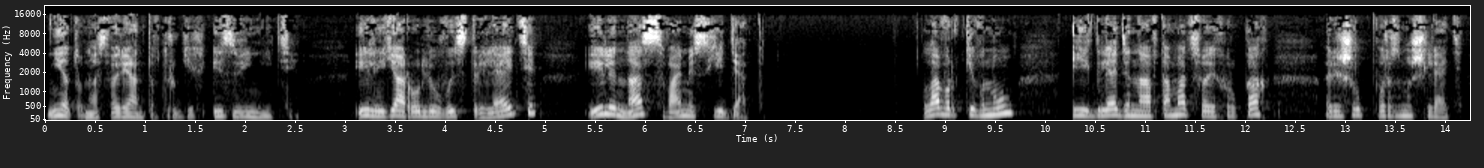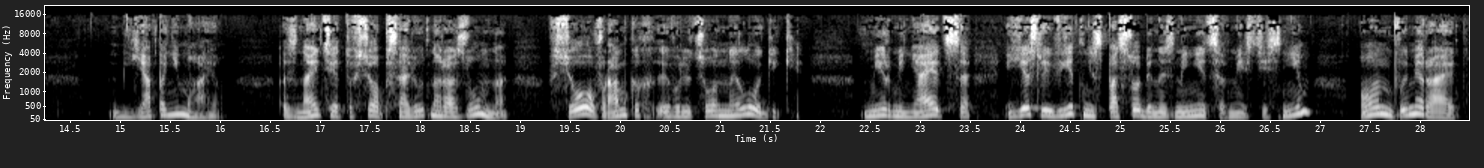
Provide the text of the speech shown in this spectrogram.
Нет у нас вариантов других, извините. Или я рулю, вы стреляете, или нас с вами съедят. Лавр кивнул и, глядя на автомат в своих руках, решил поразмышлять. Я понимаю. Знаете, это все абсолютно разумно. Все в рамках эволюционной логики. Мир меняется, и если вид не способен измениться вместе с ним, он вымирает.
